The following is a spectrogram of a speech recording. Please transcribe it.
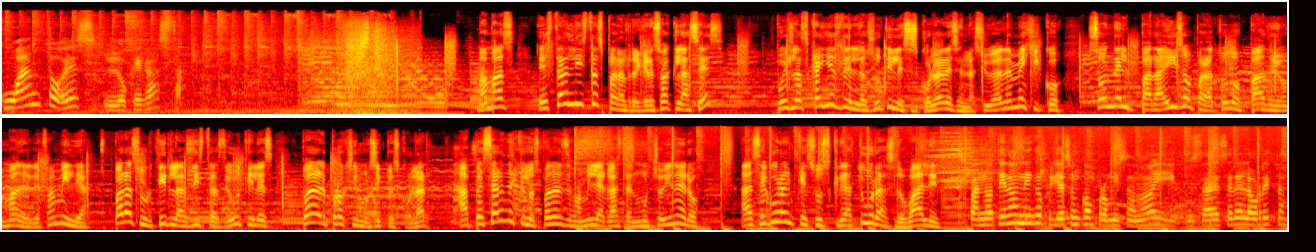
cuánto es lo que gasta. Mamás, ¿están listas para el regreso a clases? Pues las calles de los útiles escolares en la Ciudad de México son el paraíso para todo padre o madre de familia para surtir las listas de útiles para el próximo ciclo escolar. A pesar de que los padres de familia gastan mucho dinero, aseguran que sus criaturas lo valen. Cuando tiene un hijo, pues ya es un compromiso, ¿no? Y pues a hacer el ahorrito.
